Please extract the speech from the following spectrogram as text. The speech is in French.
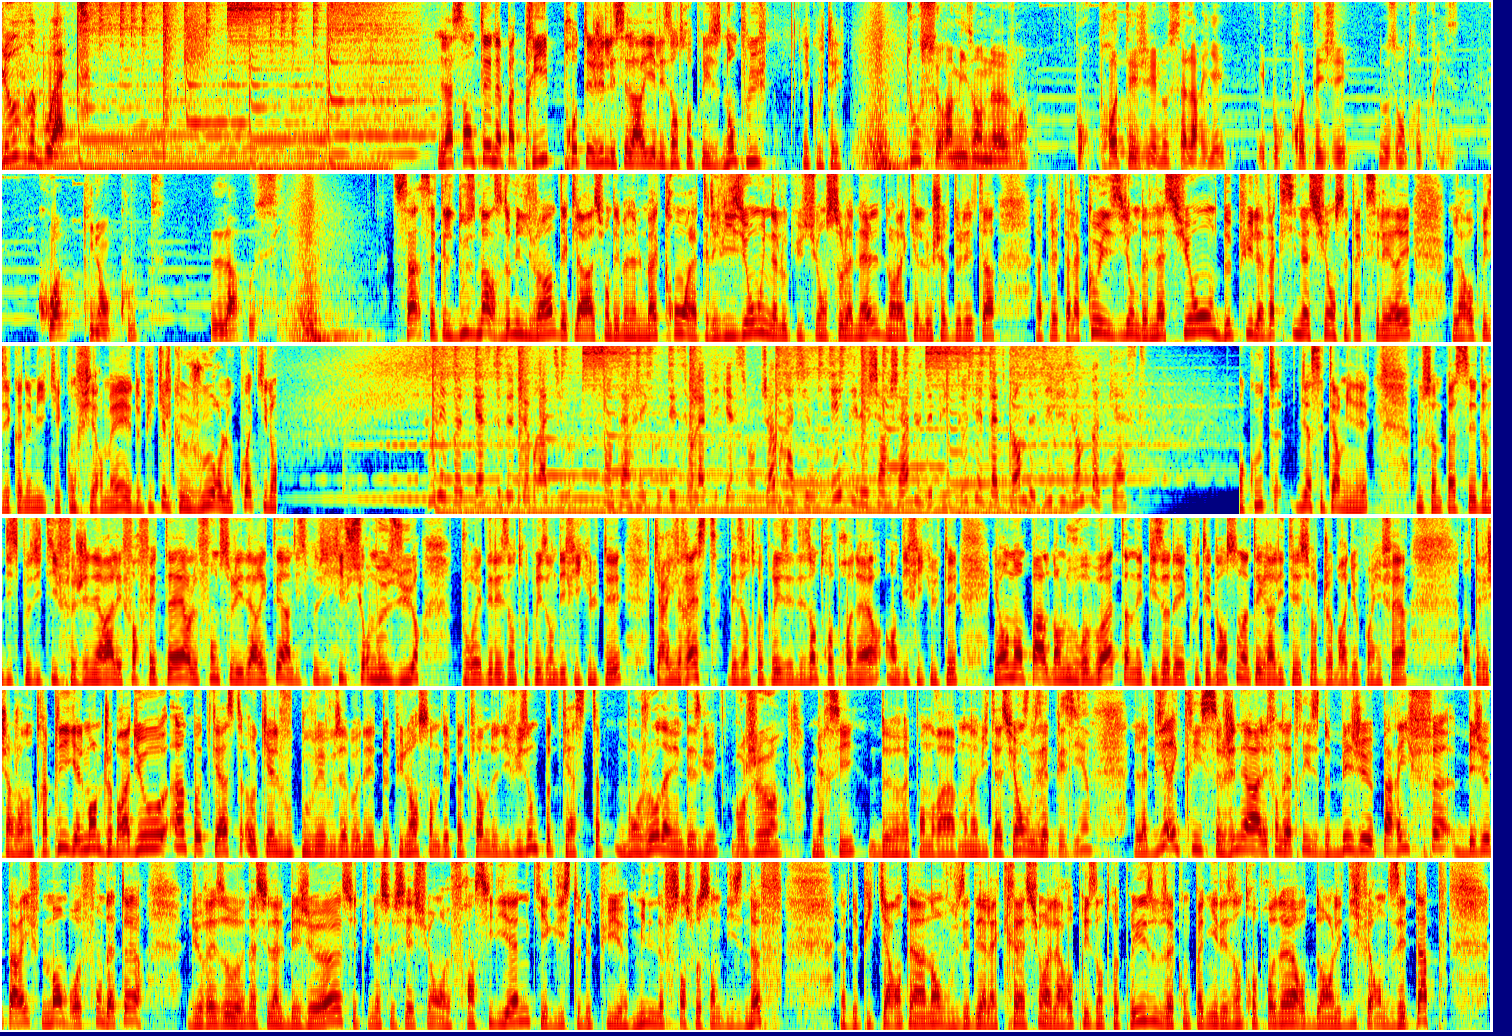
L'ouvre-boîte. La santé n'a pas de prix, protéger les salariés et les entreprises non plus. Écoutez. Tout sera mis en œuvre pour protéger nos salariés et pour protéger nos entreprises. Quoi qu'il en coûte, là aussi. Ça, c'était le 12 mars 2020, déclaration d'Emmanuel Macron à la télévision, une allocution solennelle dans laquelle le chef de l'État appelait à la cohésion de la nation. Depuis, la vaccination s'est accélérée, la reprise économique est confirmée et depuis quelques jours, le quoi qu'il en Tous les podcasts de Job Radio sont à réécouter sur l'application Job Radio et téléchargeables depuis toutes les plateformes de diffusion de podcasts en coûte, bien c'est terminé. Nous sommes passés d'un dispositif général et forfaitaire, le Fonds de solidarité, à un dispositif sur mesure pour aider les entreprises en difficulté, car il reste des entreprises et des entrepreneurs en difficulté. Et on en parle dans l'ouvre-boîte, un épisode à écouter dans son intégralité sur jobradio.fr, en téléchargeant notre appli également, Job Radio, un podcast auquel vous pouvez vous abonner depuis l'ensemble des plateformes de diffusion de podcasts. Bonjour Daniel Desguet. Bonjour. Merci de répondre à mon invitation. Vous êtes plaisir. la directrice générale et fondatrice de BGE Parif. BGE Parif, membre fondateur du réseau national BGE. C'est une association euh, francilienne qui existe depuis 1979. Euh, euh, depuis 41 ans, vous aidez à la création et à la reprise d'entreprise. Vous accompagnez les entrepreneurs dans les différentes étapes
